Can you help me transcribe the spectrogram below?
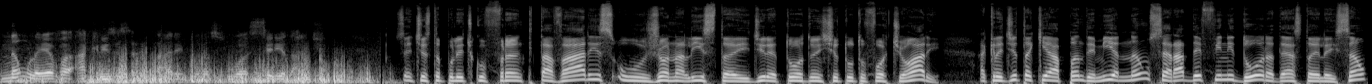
não leva a crise sanitária em toda a sua seriedade. cientista político Frank Tavares, o jornalista e diretor do Instituto Fortiori, acredita que a pandemia não será definidora desta eleição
